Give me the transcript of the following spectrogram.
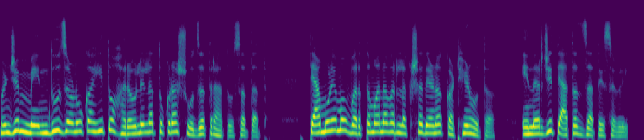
म्हणजे मेंदू जणू काही तो हरवलेला तुकडा शोधत राहतो सतत. त्यामुळे मग वर्तमानावर लक्ष देणं कठीण होतं. एनर्जी त्यातच जाते सगळी.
